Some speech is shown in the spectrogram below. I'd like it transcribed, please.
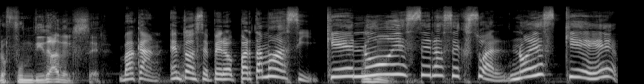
profundidad del ser. Bacán. Entonces, pero partamos así. Que no es ser asexual. No es que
